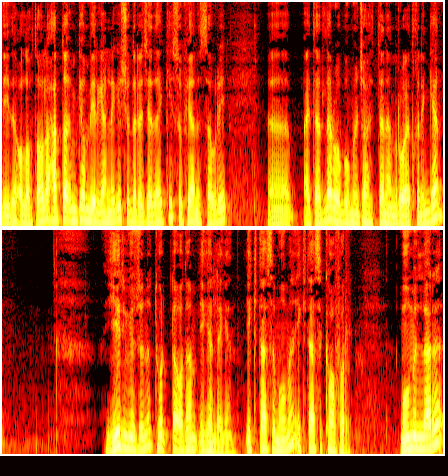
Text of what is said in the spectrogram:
deydi alloh taolo. Hatto imkon berganligi shu darajadaki sufyan savriy aytadilar va bu mujohiddan ham rivoyat qilingan. Yer yuzini to'rtta odam egallagan. Ikkitasi mo'min ikkitasi kofir. Mo'minlari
